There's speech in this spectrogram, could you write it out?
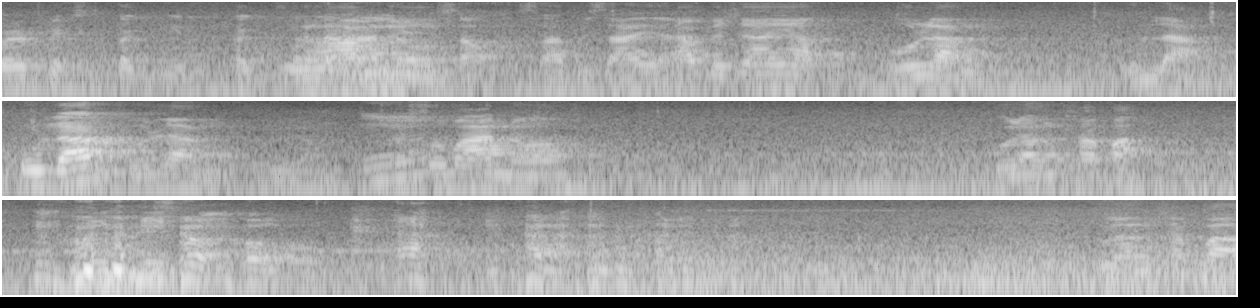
Perfect sa tag tag ulam. Ano, sa, sa Bisaya. Sabi saya, ulang. Ulang. Ulam? Ulang. Sa Subano, Ulang sapa. Ulang sapa.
